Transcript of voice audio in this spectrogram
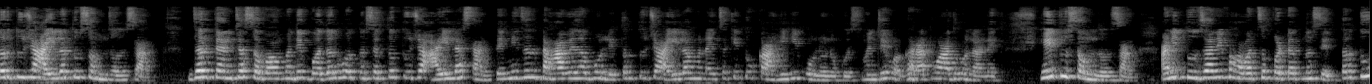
तर तुझ्या आईला तू समजावून सांग. जर त्यांच्या स्वभावामध्ये बदल होत नसेल तर तुझ्या आईला सांग. त्यांनी जर दहा वेळा बोलले तर तुझ्या आईला म्हणायचं की तू काहीही बोलू नकोस. म्हणजे घरात वाद होणार नाहीत. हे तू समजावून सांग. आणि तुझं आणि भावाचं पटत नसेल तर तू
